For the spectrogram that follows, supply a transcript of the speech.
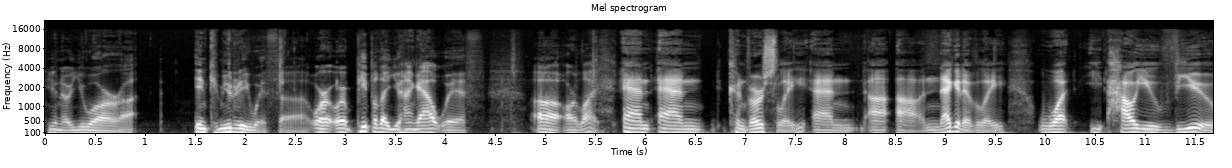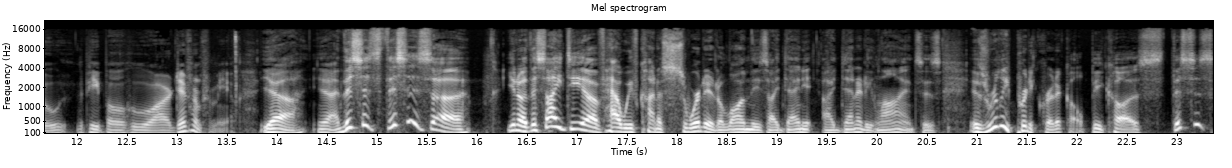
you know, you are uh, in community with, uh, or or people that you hang out with uh, are like. And and conversely, and uh, uh, negatively, what how you view the people who are different from you. Yeah, yeah. And this is this is uh, you know this idea of how we've kind of sorted along these identity identity lines is is really pretty critical because this is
